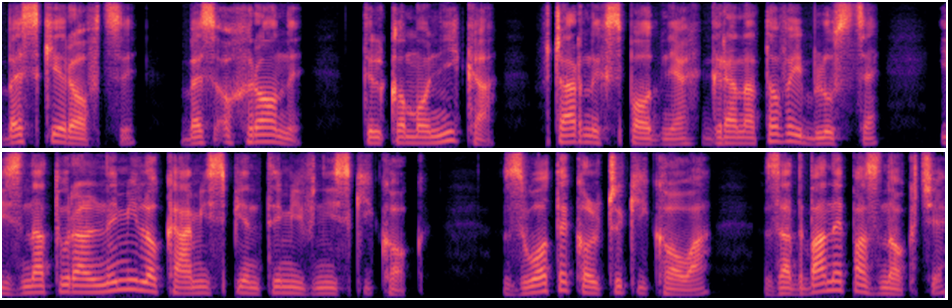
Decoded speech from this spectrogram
bez kierowcy, bez ochrony, tylko Monika w czarnych spodniach, granatowej bluzce i z naturalnymi lokami spiętymi w niski kok. Złote kolczyki koła, zadbane paznokcie,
